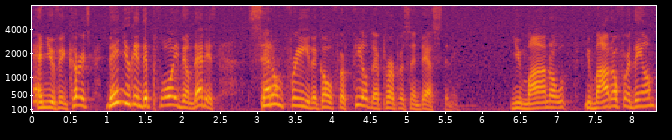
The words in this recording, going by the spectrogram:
and you've encouraged, then you can deploy them. That is, set them free to go fulfill their purpose and destiny. You model you model for them,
